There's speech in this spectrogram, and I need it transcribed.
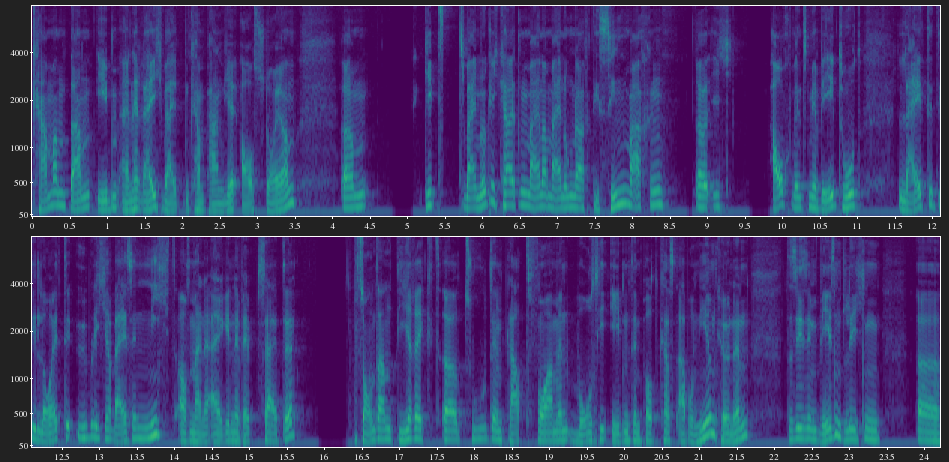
kann man dann eben eine Reichweitenkampagne aussteuern. Ähm, Gibt es zwei Möglichkeiten meiner Meinung nach, die Sinn machen. Äh, ich auch wenn es mir weh tut, leite die Leute üblicherweise nicht auf meine eigene Webseite, sondern direkt äh, zu den Plattformen, wo sie eben den Podcast abonnieren können. Das ist im Wesentlichen äh,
